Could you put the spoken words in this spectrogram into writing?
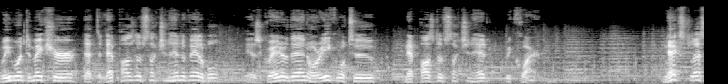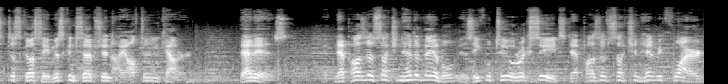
we want to make sure that the net positive suction head available is greater than or equal to net positive suction head required. Next, let's discuss a misconception I often encounter. That is, if net positive suction head available is equal to or exceeds net positive suction head required,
